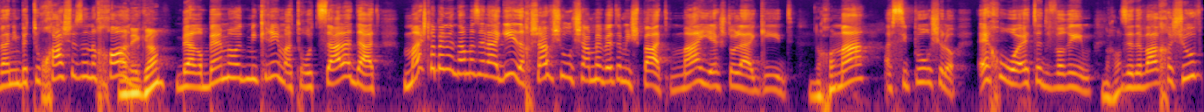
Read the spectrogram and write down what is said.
ואני בטוחה שזה נכון. אני גם. בהרבה מאוד מקרים. את רוצה לדעת, מה יש לבן אדם הזה להגיד עכשיו שהוא שם בבית המשפט? מה יש לו להגיד? נכון. מה הסיפור שלו? איך הוא רואה את הדברים? נכון. זה דבר חשוב,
